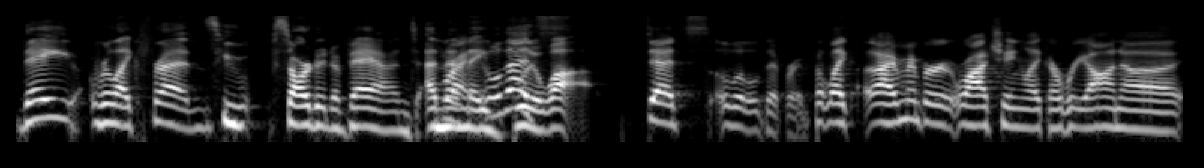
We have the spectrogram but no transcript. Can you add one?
They were like friends who started a band and then Right. they Well, blew up. that's a little different. But like I remember watching like a Rihanna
